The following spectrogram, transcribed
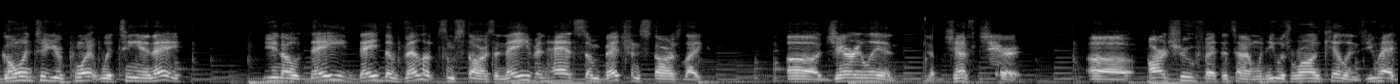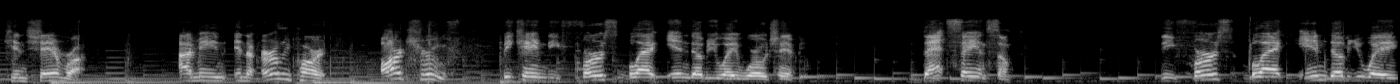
going to your point with TNA, you know they they developed some stars and they even had some veteran stars like uh Jerry Lynn, Yep. Jeff Jarrett, uh R Truth at the time when he was Ron Killings. You had Ken Shamrock. I mean, in the early part, R Truth became the first black NWA world champion. That's saying something the first black NWA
